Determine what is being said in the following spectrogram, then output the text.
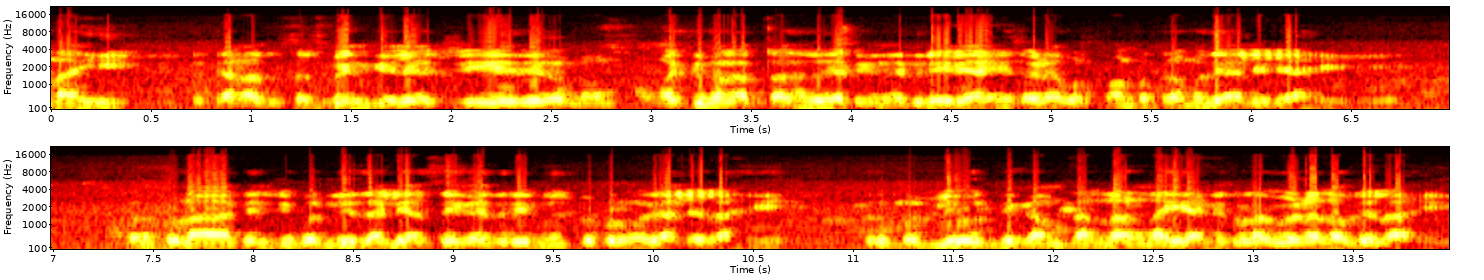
नाही. तर त्यांना सस्पेंड केल्याची माहिती मला आता या ठिकाणी दिलेली आहे सगळ्या वर्तमानपत्रामध्ये आलेली आहे. पण पुन्हा त्यांची बदली झाली असे काहीतरी न्यूज पेपरमध्ये आलेलं आहे. तर बदलीवरती काम चालणार नाही आणि थोडा वेळ लावलेला आहे.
